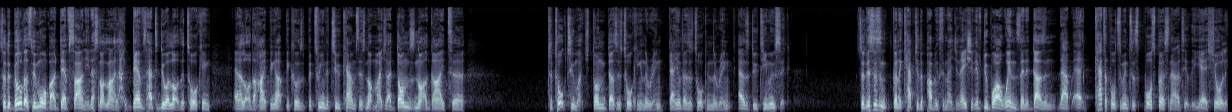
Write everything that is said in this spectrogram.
So the build-up's been more about Dev Sahni. Let's not lie. Like Dev's had to do a lot of the talking and a lot of the hyping up because between the two camps, there's not much. Like Don's not a guy to to talk too much. Don does his talking in the ring. Daniel does his talking in the ring, as do Team Usyk. So this isn't going to capture the public's imagination. If Dubois wins, then it does, and that uh, catapults him into sports personality of the year, surely.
